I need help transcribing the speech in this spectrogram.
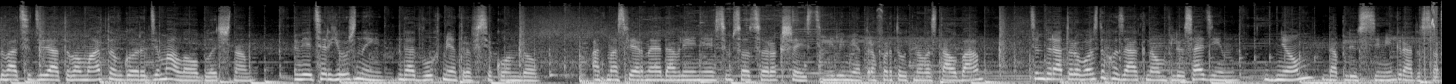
29 марта, в городе малооблачно. Ветер южный до 2 метров в секунду. Атмосферное давление 746 миллиметров ртутного столба. Температура воздуха за окном плюс 1. Днем до плюс 7 градусов.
